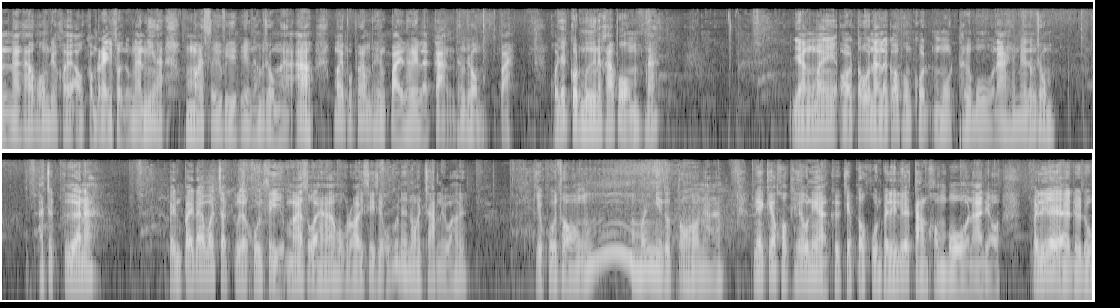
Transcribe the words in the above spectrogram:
นนะครับผมเดี๋ยวค่อยเอากำไรส่วนตรงนั้นเนี่ยมาซื้อ free spin ท่านผู้ชมฮะอ้าวไม่พูดพร่ำเพลงไปเลยแล้วกันท่านผู้ชมไปขอยัดกดมือนะครับผมนะ ยังไม่ auto นะ แล้วก็ผมกดโหมดเทอร์โบนะ เห็นไหมท่านผู้ชม อาจจะเกลือนะ เป็นไปได้ว่าจะเกลือคูณสี่มาสวยฮะหกร้อยสี่สิบโอ้ยได้น้อยจัดเลยวะเฮ้ย เก็บคูณสองไม่มีตัวต่อนะ เนี่ยแก้วค็อกเทลเนี่ย คือเก็บตัวคูณไปเรื่อยๆ ตาม combo นะ เดี๋ยวไปเรื่อยเดี๋ยวดู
